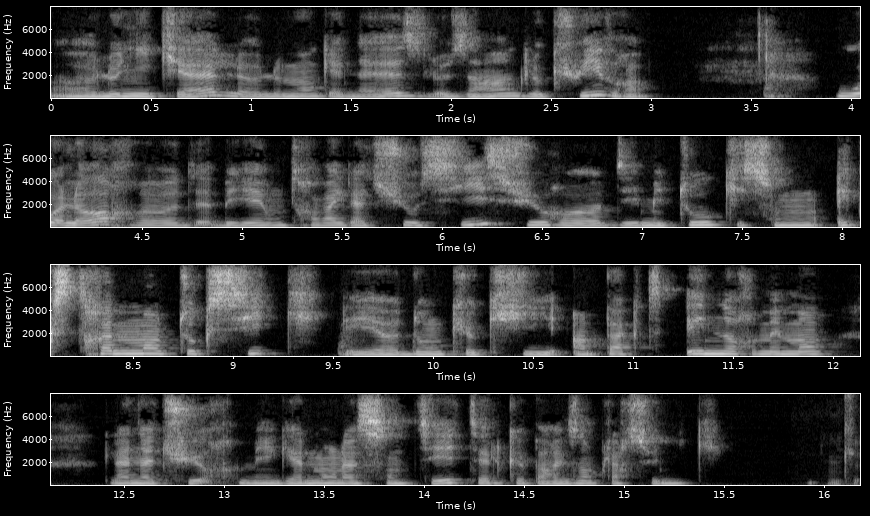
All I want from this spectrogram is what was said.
euh, le nickel, le manganèse, le zinc, le cuivre. Ou alors, ben, on travaille là-dessus aussi sur des métaux qui sont extrêmement toxiques et donc qui impactent énormément la nature, mais également la santé, tels que par exemple l'arsenic. Ok.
